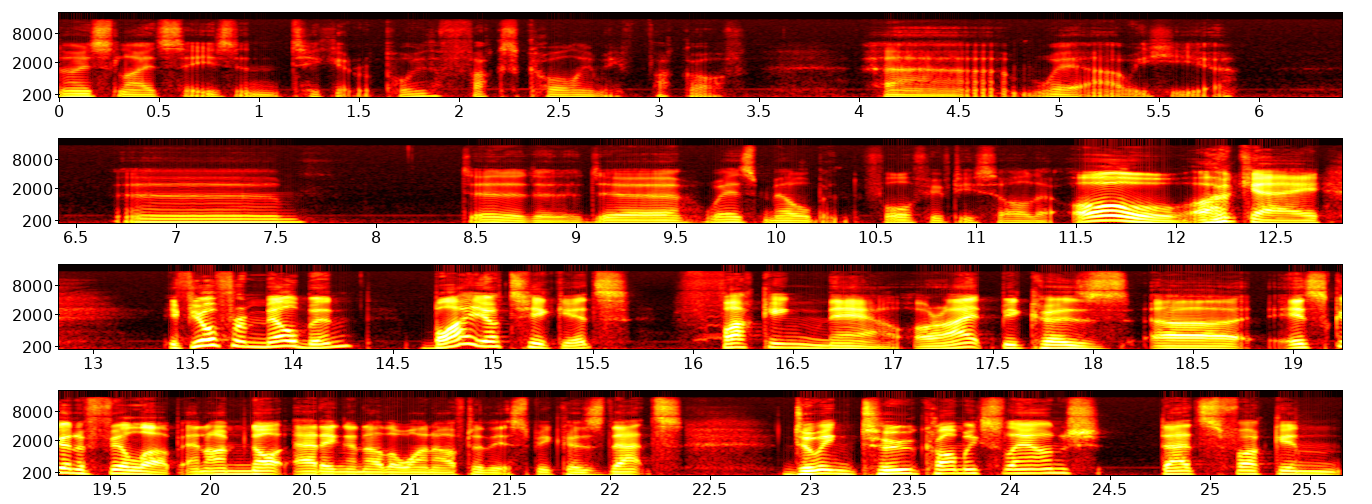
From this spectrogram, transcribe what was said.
No slide season ticket report. Who the fuck's calling me? Fuck off. Um, where are we here? Um, da, da, da, da, Where's Melbourne? 450 sold out. Oh, okay. If you're from Melbourne, buy your tickets fucking now, all right? Because uh, it's going to fill up, and I'm not adding another one after this because that's doing two Comics Lounge. That's fucking.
